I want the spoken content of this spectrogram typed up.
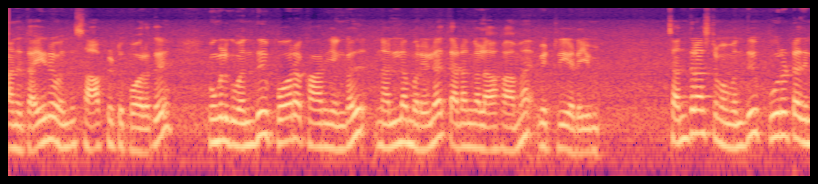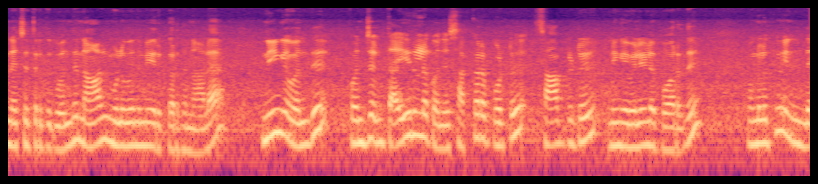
அந்த தயிரை வந்து சாப்பிட்டுட்டு போகிறது உங்களுக்கு வந்து போகிற காரியங்கள் நல்ல முறையில் தடங்களாகாமல் வெற்றி அடையும் சந்திராஷ்டமம் வந்து பூரட்டாதி நட்சத்திரத்துக்கு வந்து நாள் முழுவதுமே இருக்கிறதுனால நீங்கள் வந்து கொஞ்சம் தயிரில் கொஞ்சம் சர்க்கரை போட்டு சாப்பிட்டுட்டு நீங்கள் வெளியில் போகிறது உங்களுக்கு இந்த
